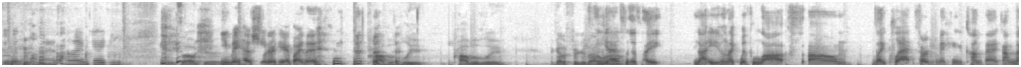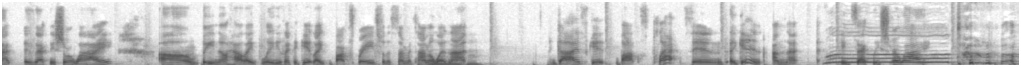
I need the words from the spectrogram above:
do it one last time, baby. It's all good. You may have shorter hair by then. Probably. Probably. I gotta figure that one yes, out. and it's like not even like with locks. Um, like plaits are making a comeback. I'm not exactly sure why. Um, but you know how like ladies like to get like box braids for the summertime and whatnot. Mm-hmm. Guys get box plats. and again, I'm not exactly sure why.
